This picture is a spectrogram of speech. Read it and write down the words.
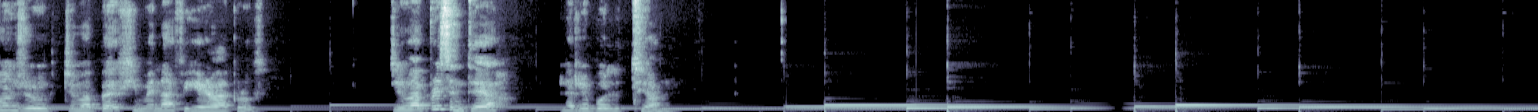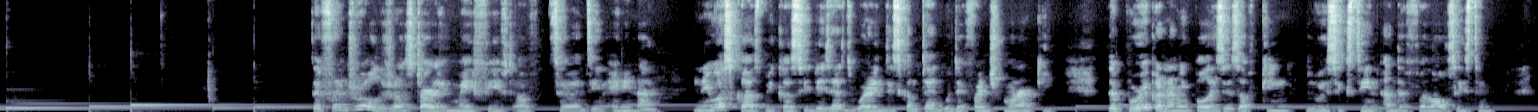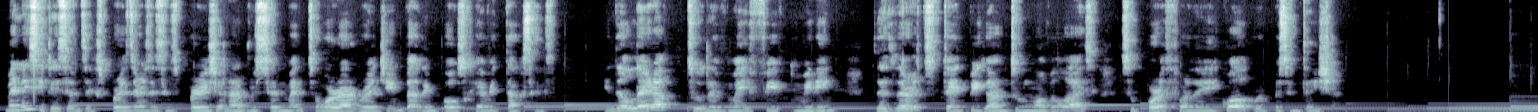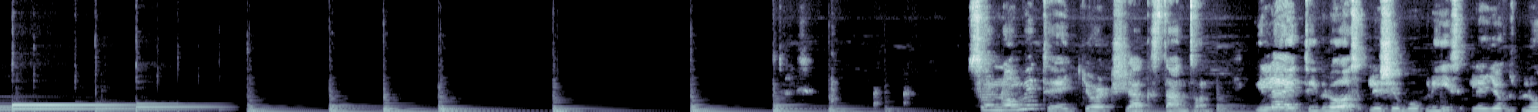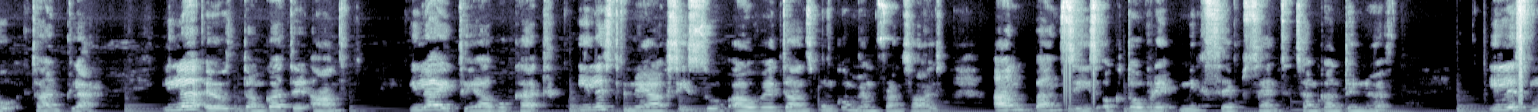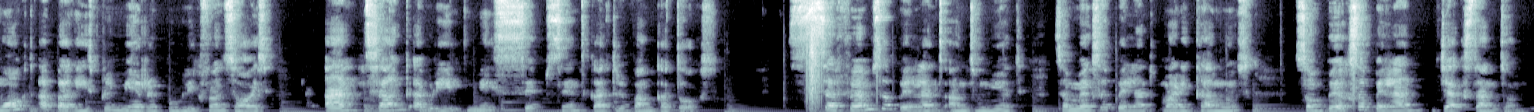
Bonjour, je m'appelle Jimena Figueroa Cruz. Je vais présenter la révolution. The French Revolution started May 5th of 1789 and it was caused because citizens were in discontent with the French monarchy, the poor economic policies of King Louis XVI, and the feudal system. Many citizens expressed their desperation and resentment toward a regime that imposed heavy taxes. In the lead up to the May 5th meeting, the Third Estate began to mobilize support for the equal representation. nacionales. Sonómete George Jack Stanton, Ila eti gros, le chibu gris, le yox blue, tan clar. Ila eus dangate ang, ila eti avocat, ilest neaxi sub auve dans un comión français, am ban 6 1759, il est mort à Paris Première République Française, en 5 avril 1794. Sa femme s'appelait Antoniette, sa mère s'appelait Marie Camus, son père s'appelait Jacques Stanton.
